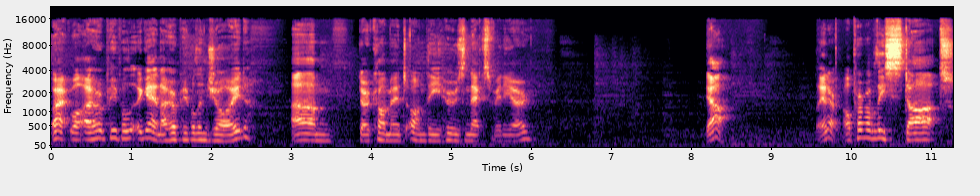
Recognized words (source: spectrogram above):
Alright, well, I hope people, again, I hope people enjoyed. Um, go comment on the Who's Next video. Yeah. Later. I'll probably start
